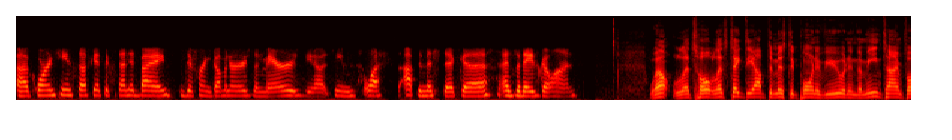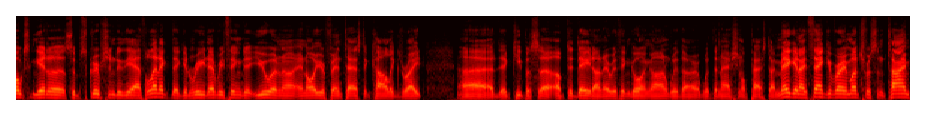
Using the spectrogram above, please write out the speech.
uh, quarantine stuff gets extended by different governors and mayors, you know, it seems less optimistic uh, as the days go on. Well, let's hope. Let's take the optimistic point of view, and in the meantime, folks can get a subscription to the Athletic. They can read everything that you and uh, and all your fantastic colleagues write. Uh, to keep us uh, up to date on everything going on with our with the national pastime. Megan, I thank you very much for some time.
